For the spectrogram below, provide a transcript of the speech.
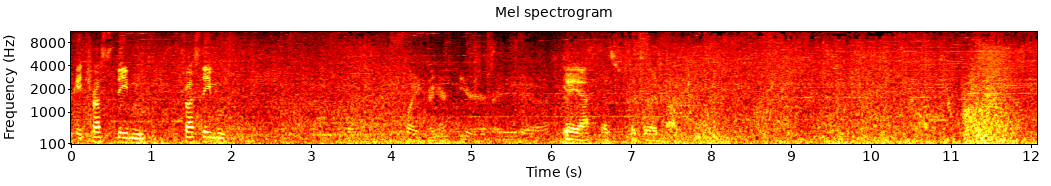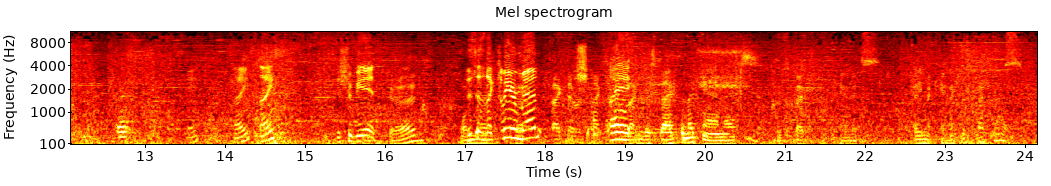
Okay, trust they move. Trust they move. Like right here. here, right? Yeah. Yeah, yeah, that's that's what I thought. Nice, nice. This should be it. Good. One This is the clear, man. Respect it, respect it, Hey. respect it. Respect the mechanics. Respect mechanics. Any mechanic respecters?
